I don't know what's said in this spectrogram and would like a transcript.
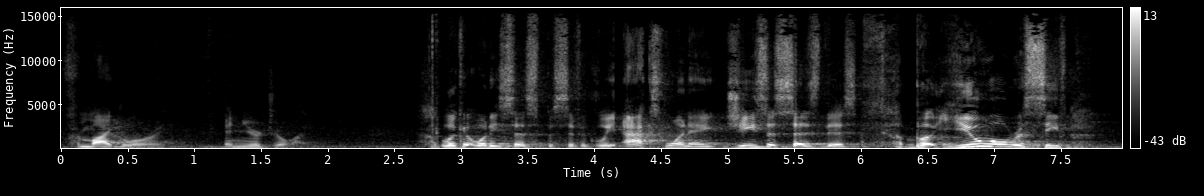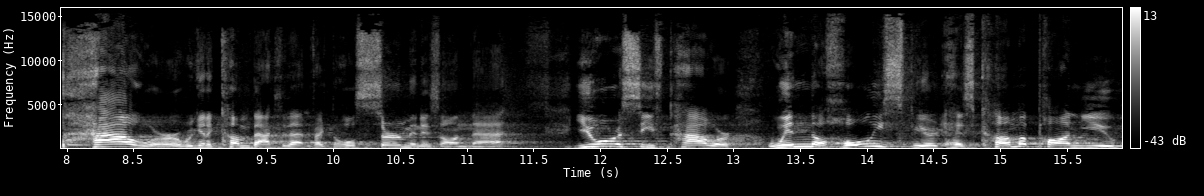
for my glory and your joy. Look at what he says specifically. Acts 1 8, Jesus says this, but you will receive power. We're going to come back to that. In fact, the whole sermon is on that. You will receive power when the Holy Spirit has come upon you,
